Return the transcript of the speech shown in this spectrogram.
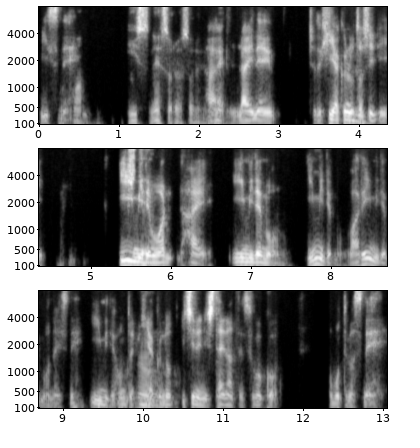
いいですねま。あいいっすね、それはそれで、ね。はい。来年、ちょっと飛躍の年に、いい意味でも悪、はい。いい意味でも、意味でも悪い意味でもないですね。いい意味で本当に飛躍の一年にしたいなってすごく思ってますね。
